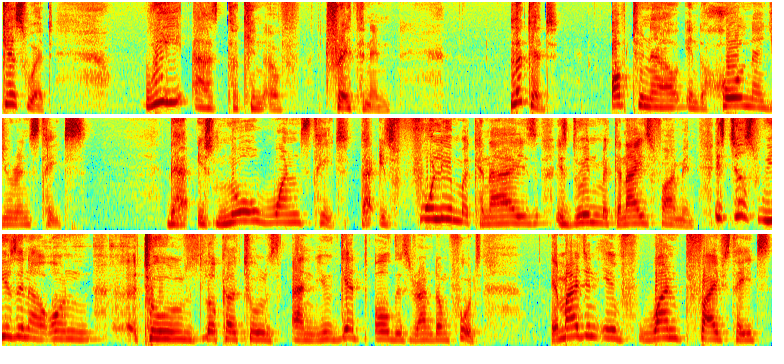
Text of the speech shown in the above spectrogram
guess what? We are talking of threatening. Look at, up to now in the whole Nigerian states, there is no one state that is fully mechanized, is doing mechanized farming. It's just using our own uh, tools, local tools, and you get all these random foods. Imagine if one, five states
